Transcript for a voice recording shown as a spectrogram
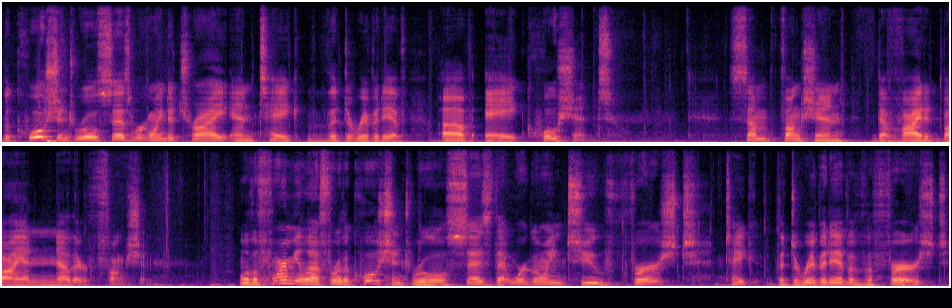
The quotient rule says we're going to try and take the derivative of a quotient some function divided by another function. Well, the formula for the quotient rule says that we're going to first take the derivative of the first,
